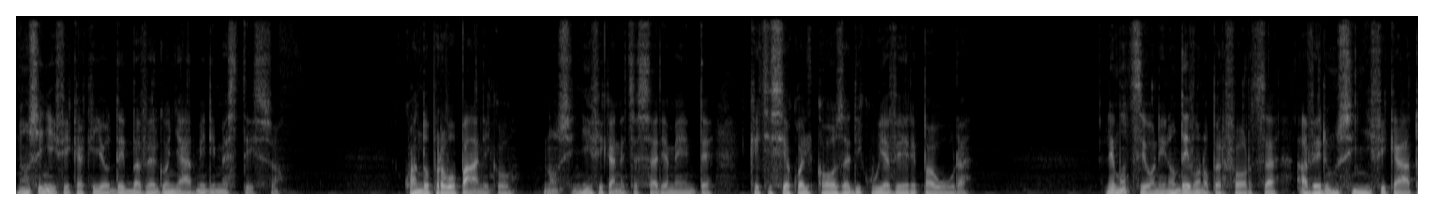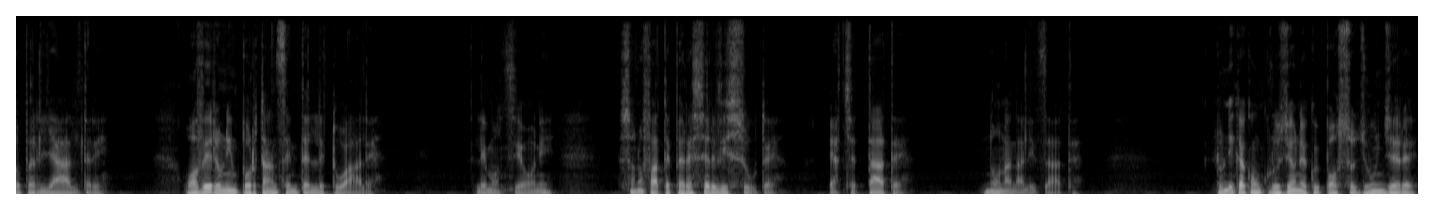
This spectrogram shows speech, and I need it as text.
non significa che io debba vergognarmi di me stesso. Quando provo panico, non significa necessariamente che ci sia qualcosa di cui avere paura. Le emozioni non devono per forza avere un significato per gli altri o avere un'importanza intellettuale. Le emozioni sono fatte per essere vissute e accettate, non analizzate. L'unica conclusione a cui posso giungere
